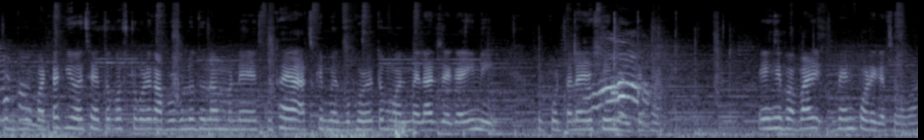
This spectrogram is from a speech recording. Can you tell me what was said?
কিন্তু ব্যাপারটা কি হয়েছে, এত কষ্ট করে কাপড়গুলো ধুলাম মানে কোথায় আজকে মেলবো? ঘরে তো মল মেলার জায়গাই নেই। উপরতলায় এসেই মেলতে হয়। এ হে বাবার প্যান্ট পড়ে গেছে বাবা।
